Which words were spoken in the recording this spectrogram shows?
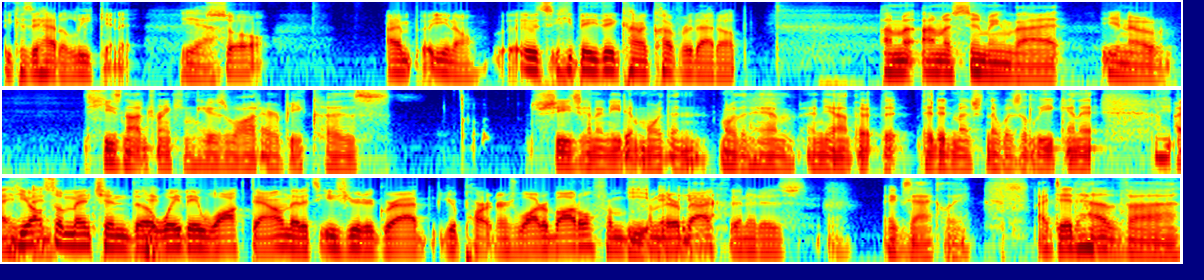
because it had a leak in it. Yeah. So I'm you know it was he, they did kind of cover that up. I'm I'm assuming that you know he's not drinking his water because she's going to need it more than more than him. And yeah, they, they, they did mention there was a leak in it. He, I, he also I, mentioned the yeah. way they walk down that it's easier to grab your partner's water bottle from from their yeah. back than it is. Yeah. Exactly. I did have uh,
